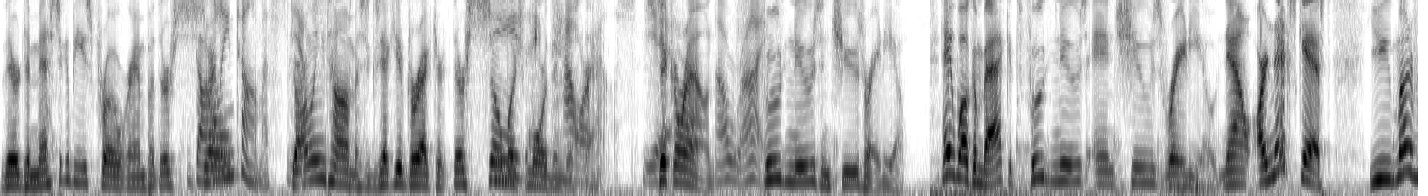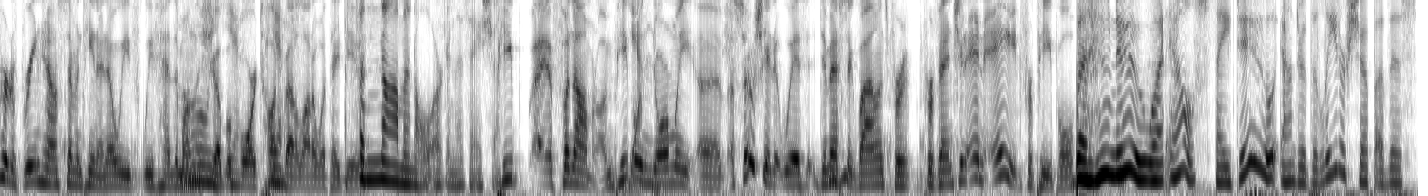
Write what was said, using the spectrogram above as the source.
their domestic abuse program, but they're so Darlene Thomas, Darlene yes. Thomas, executive director. They're so much She's more a than powerhouse. just that. Stick Yeah. around. All right. Food News and Chews Radio. Hey, welcome back. It's Food News and Chews Radio. Now, our next guest, you might have heard of Greenhouse 17. I know we've we've had them on the Oh, show yes, before, talked about a lot of what they do. Phenomenal organization. Peop uh, phenomenal. And people Yeah. Mm-hmm. normally uh, associate it with domestic violence pre- prevention and aid for people. But who knew what else they do under the leadership of this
